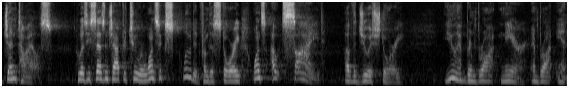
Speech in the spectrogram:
Gentiles, who, as he says in chapter 2, were once excluded from this story, once outside of the Jewish story, you have been brought near and brought in.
